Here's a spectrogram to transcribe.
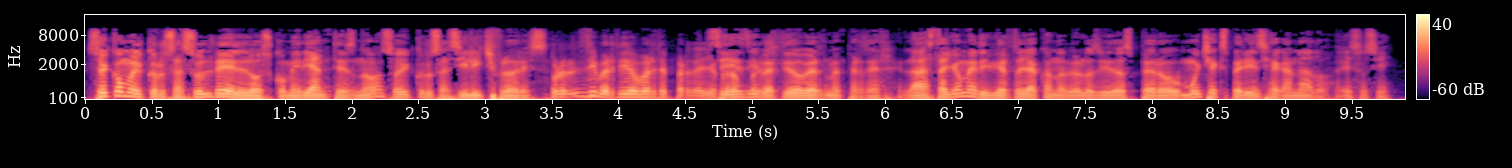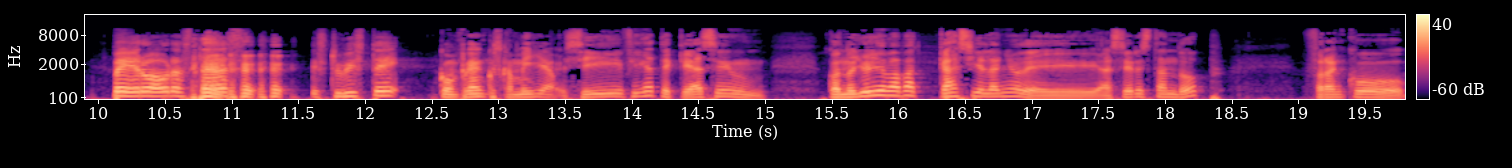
Soy como el Cruz Azul de los comediantes, ¿no? Soy Cruz Azilich Flores. Pero es divertido verte perder. Yo sí, creo es por eso. divertido verme perder. Hasta yo me divierto ya cuando veo los videos, pero mucha experiencia he ganado, eso sí. Pero ahora estás. estuviste con Franco Escamilla. Sí, fíjate que hace un- Cuando yo llevaba casi el año de hacer stand-up, Franco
